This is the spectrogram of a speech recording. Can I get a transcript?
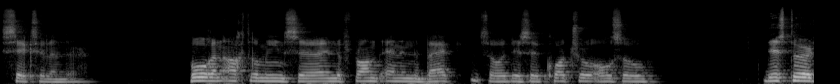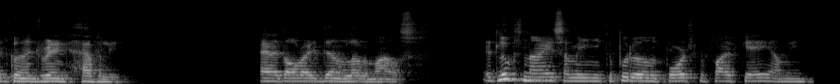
six cylinder. Voor and achter means uh, in the front and in the back. So it is a quattro also. This turret is gonna drink heavily. and it already done a lot of miles. It looks nice. I mean, you could put it on the porch for 5k. I mean,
